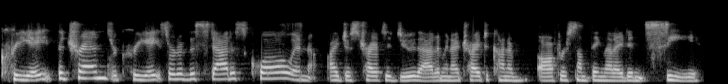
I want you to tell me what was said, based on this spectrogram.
create the trends or create sort of the status quo. And I just tried to do that. I mean, I tried to kind of offer something that I didn't see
